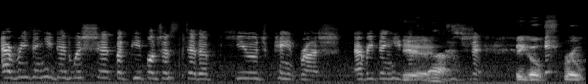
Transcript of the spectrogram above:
everything he did was shit, but people just did a huge paintbrush. Everything he did Yeah. was shit. Big old stroke.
